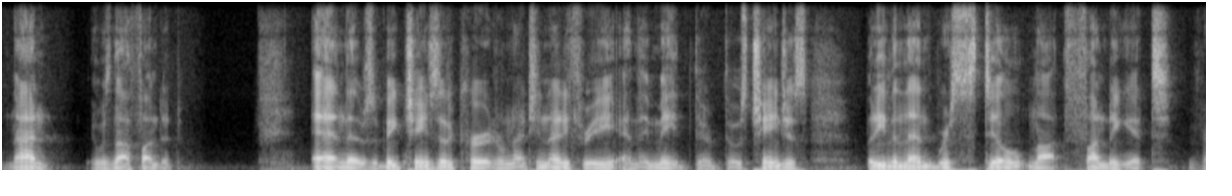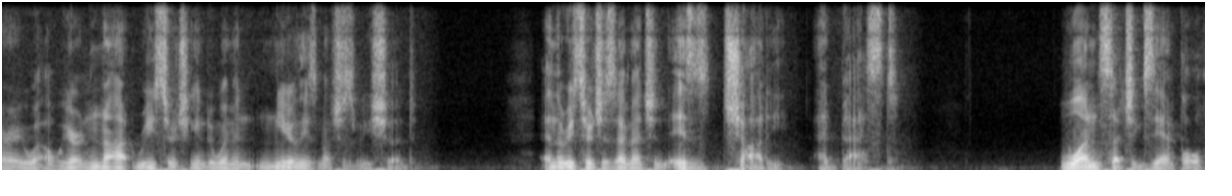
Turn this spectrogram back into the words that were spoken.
None. It was not funded. And there was a big change that occurred in 1993, and they made their, those changes. But even then, we're still not funding it very well. We are not researching into women nearly as much as we should. And the research, as I mentioned, is shoddy at best. One such example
